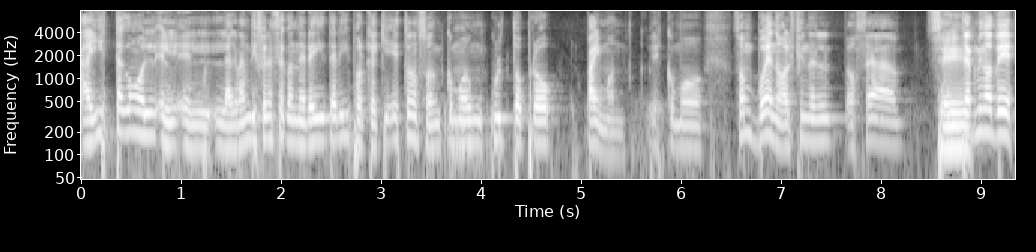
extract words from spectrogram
ahí está como el- el- el- la gran diferencia con Hereditary, porque aquí estos no son como un culto pro Paimon. Es como, son buenos al final, o sea, Sí. en términos de,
